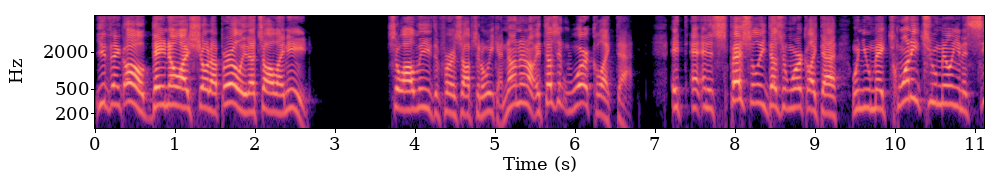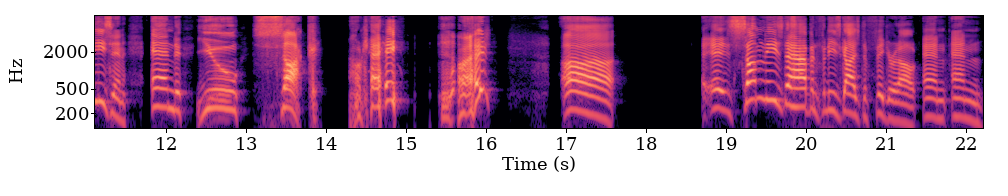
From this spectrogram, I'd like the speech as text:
you think, oh, they know I showed up early. That's all I need. So I'll leave the first option a weekend. No, no, no. It doesn't work like that. It and especially doesn't work like that when you make 22 million a season and you suck. Okay? All right? Uh something needs to happen for these guys to figure it out. And and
